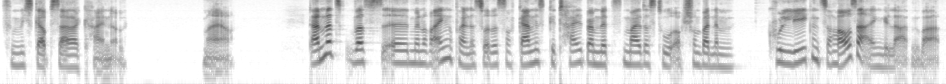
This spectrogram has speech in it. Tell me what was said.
für mich gab es leider keine. Naja. Dann, was, was äh, mir noch eingefallen ist, du das noch gar nicht geteilt beim letzten Mal, dass du auch schon bei einem Kollegen zu Hause eingeladen warst.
